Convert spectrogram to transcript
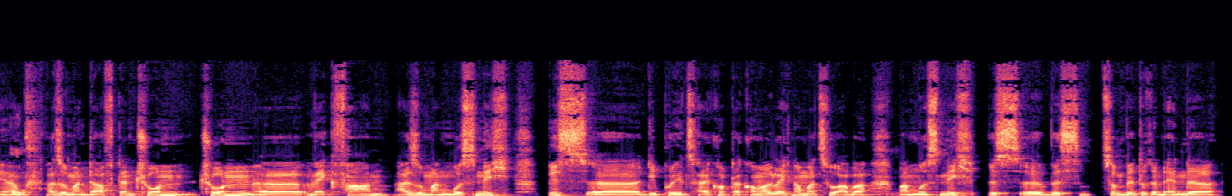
Ja, also man darf dann schon schon äh, wegfahren. Also man muss nicht bis äh, die Polizei kommt, da kommen wir gleich nochmal zu, aber man muss nicht bis äh, bis zum bitteren Ende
